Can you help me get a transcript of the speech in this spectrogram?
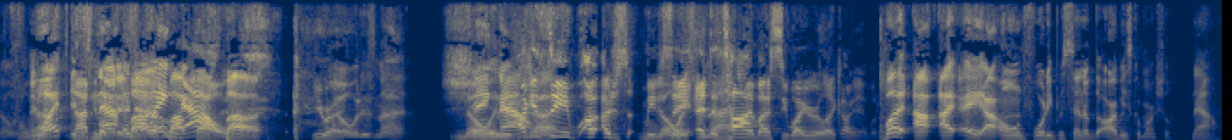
it's what? not. It's Not now. It's Bada, paying bop, now. bop, bop. You're right. No, it is not. Shang no, it now. I can not. see. I, I just mean No, to say, it's at the not. time, I see why you were like, oh yeah, whatever. But I, I, hey, I own forty percent of the Arby's commercial now.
